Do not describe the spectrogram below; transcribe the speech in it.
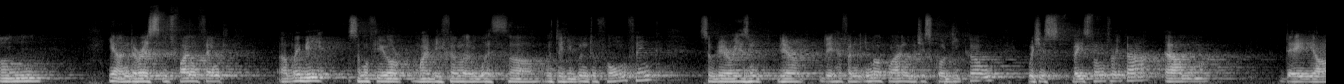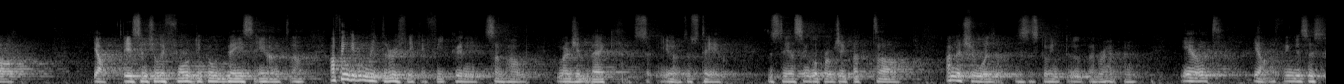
Um, yeah, and there is the final thing. Uh, maybe some of you are, might be familiar with, uh, with the Ubuntu phone thing. So they're using, they're, they have an email client which is called Dekko, which is based on Trojita. Um, they, uh, yeah, they essentially fork the code base, and uh, I think it would be terrific if we can somehow merge it back, you know, to stay, to stay a single project. But uh, I'm not sure whether this is going to ever happen. And yeah, I think this is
